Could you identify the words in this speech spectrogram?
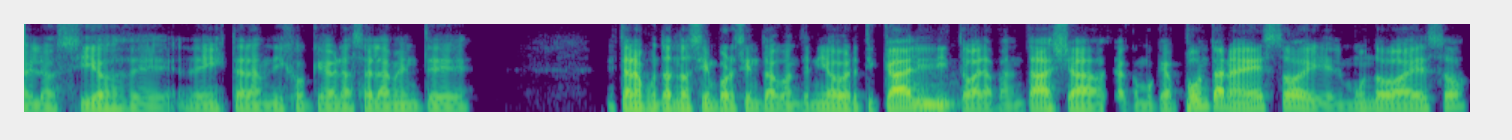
de los CEOs de, de Instagram dijo que ahora solamente están apuntando 100% a contenido vertical y toda la pantalla, o sea, como que apuntan a eso y el mundo va a eso.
